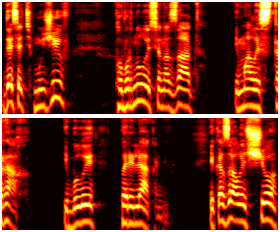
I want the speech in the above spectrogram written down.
10 мужів повернулися назад і мали страх, і були перелякані. І казали, що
